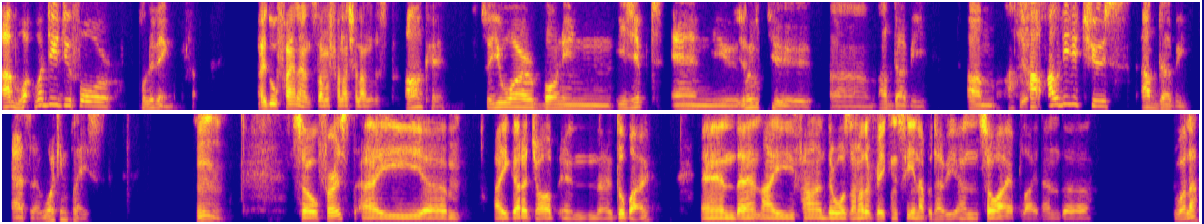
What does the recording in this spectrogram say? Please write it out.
um, what what do you do for for living? I do finance. I'm a financial analyst. Okay. So you were born in Egypt and you Yeah. moved to um, Abu Dhabi. Um, Yes. how, how did you choose Abu Dhabi as a working place? Hmm. So first, I um, I got a job in uh, Dubai, and then I found there was another vacancy in Abu Dhabi, and so I applied, and uh, voila,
